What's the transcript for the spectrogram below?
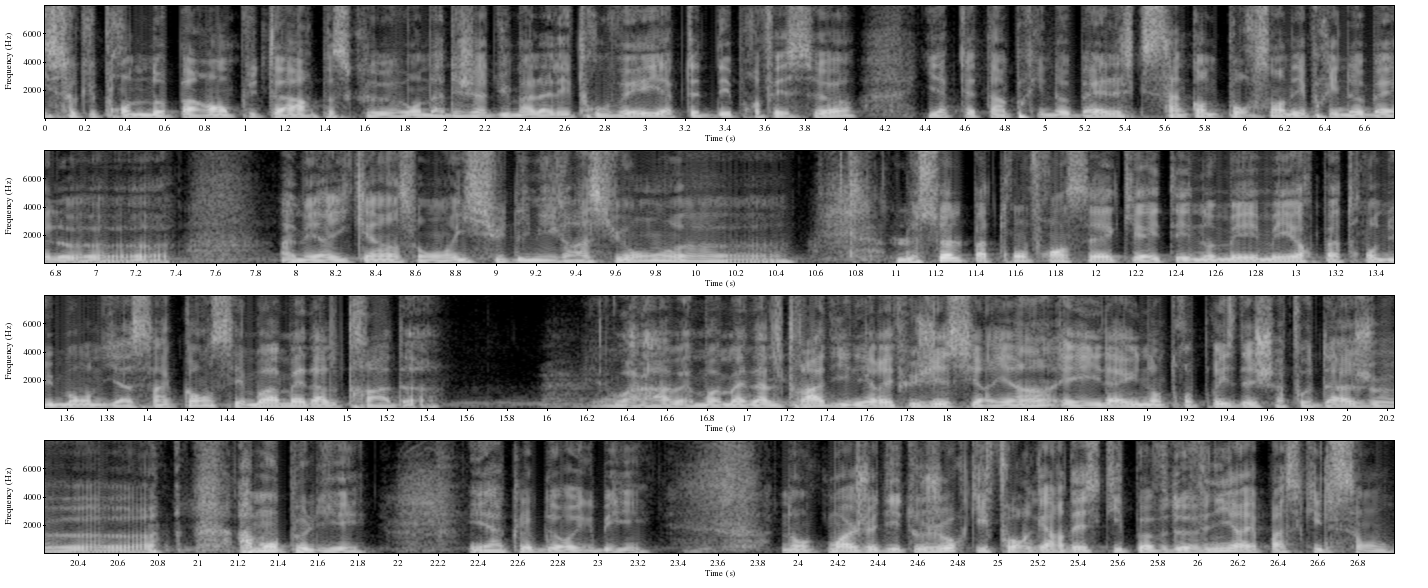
s'occuperont de nos parents plus tard parce qu'on a déjà du mal à les trouver. Il y a peut-être des professeurs, il y a peut-être un prix Nobel. 50% des prix Nobel américains sont issus de l'immigration. Euh, le seul patron français qui a été nommé meilleur patron du monde il y a 5 ans, c'est Mohamed Altrad. Voilà, ben Mohamed Altrad, il est réfugié syrien et il a une entreprise d'échafaudage euh, à Montpellier et un club de rugby. Donc moi, je dis toujours qu'il faut regarder ce qu'ils peuvent devenir et pas ce qu'ils sont.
